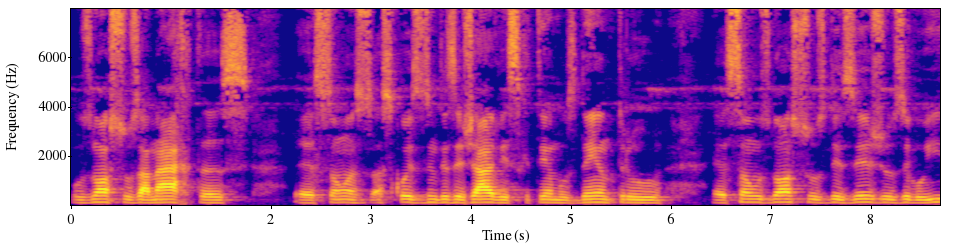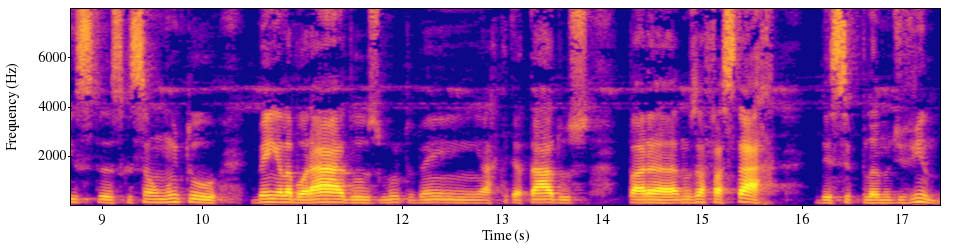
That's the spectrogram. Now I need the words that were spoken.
os nossos anartas, é, são as, as coisas indesejáveis que temos dentro, é, são os nossos desejos egoístas que são muito bem elaborados, muito bem arquitetados para nos afastar desse plano divino.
